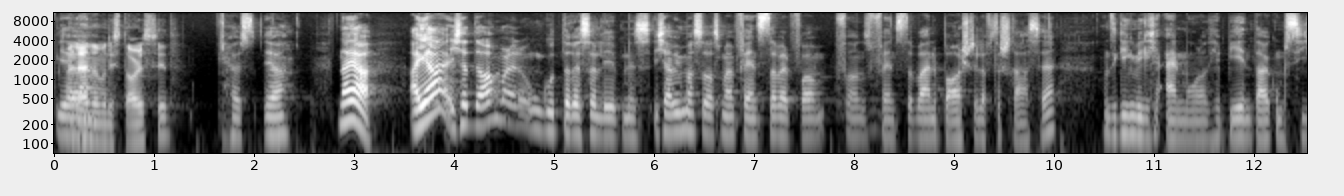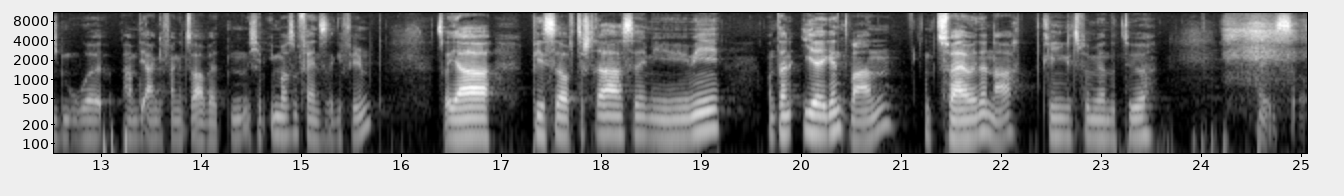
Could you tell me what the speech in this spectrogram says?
ja. Allein wenn man die Stories sieht. Hörst, ja. Naja, ah ja, ich hatte auch mal ein unguteres Erlebnis. Ich habe immer so aus meinem Fenster, weil vor, vor unserem Fenster war eine Baustelle auf der Straße und die ging wirklich einen Monat. Ich habe jeden Tag um 7 Uhr haben die angefangen zu arbeiten. Ich habe immer aus dem Fenster gefilmt. So, ja, Pisse auf der Straße, mi, mi, mi, mi. Und dann irgendwann um 2 Uhr in der Nacht klingelt es bei mir an der Tür. Ich so,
